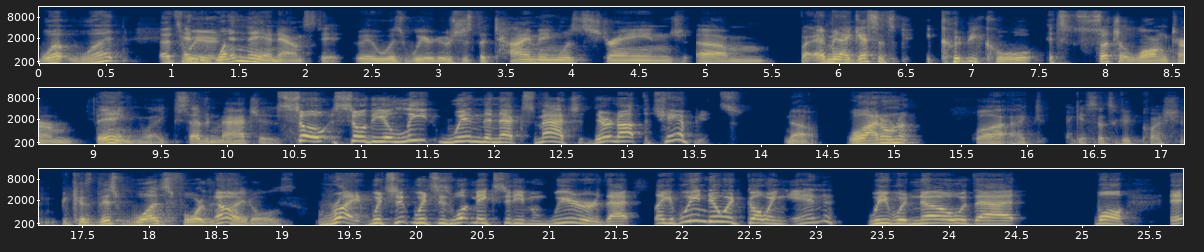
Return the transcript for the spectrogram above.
what what that's and weird when they announced it it was weird it was just the timing was strange um but i mean i guess it's it could be cool it's such a long-term thing like seven matches so so the elite win the next match they're not the champions no well i don't know well i i guess that's a good question because this was for the no. titles right which which is what makes it even weirder that like if we knew it going in we would know that well eh,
